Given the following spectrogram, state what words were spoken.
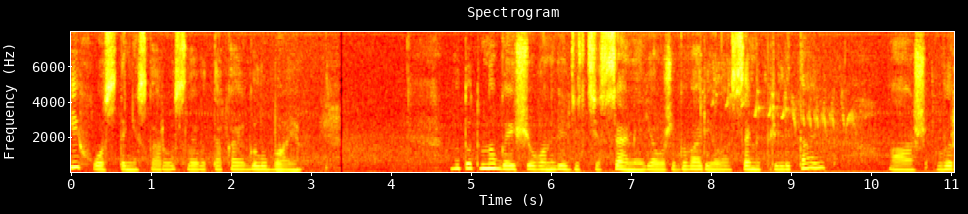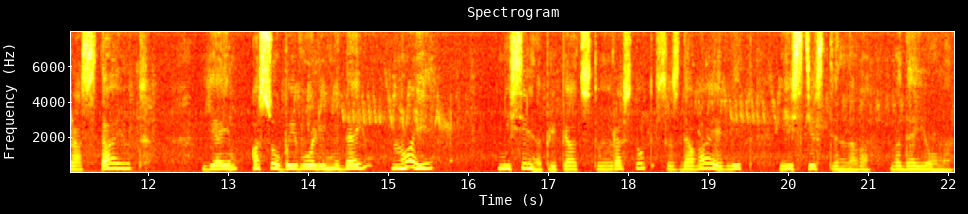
и хоста низкорослая, вот такая голубая. Ну тут много еще, вон, видите, сами, я уже говорила, сами прилетают, аж вырастают. Я им особой воли не даю, но и не сильно препятствую. Растут, создавая вид естественного водоема.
